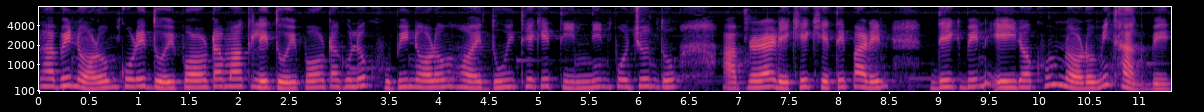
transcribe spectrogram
ভাবে নরম করে দই পরোটা মাখলে দই পরোটাগুলো খুবই নরম হয়। দুই থেকে তিন দিন পর্যন্ত আপনারা রেখে খেতে পারেন। দেখবেন এই রকম নরমই থাকবে।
